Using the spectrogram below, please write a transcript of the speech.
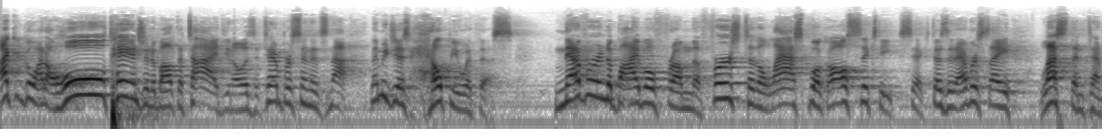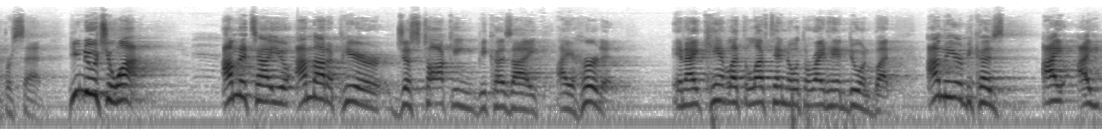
I could go on a whole tangent about the tithe. You know, is it 10%? It's not. Let me just help you with this. Never in the Bible, from the first to the last book, all 66, does it ever say less than 10%. You can do what you want. I'm going to tell you, I'm not up here just talking because I, I heard it. And I can't let the left hand know what the right hand doing, but I'm here because I, I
